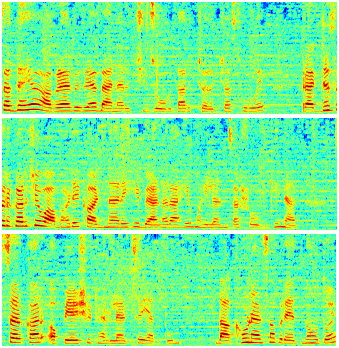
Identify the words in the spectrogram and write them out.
सध्या या आगळ्या वेगळ्या बॅनरची जोरदार चर्चा सुरू आहे. राज्य सरकारचे वाभाडे काढणारे हे बॅनर आहे महिलांचा शोध घेण्यात. सरकार अपयशी ठरल्याचं यातून दाखवण्याचा प्रयत्न होतोय.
